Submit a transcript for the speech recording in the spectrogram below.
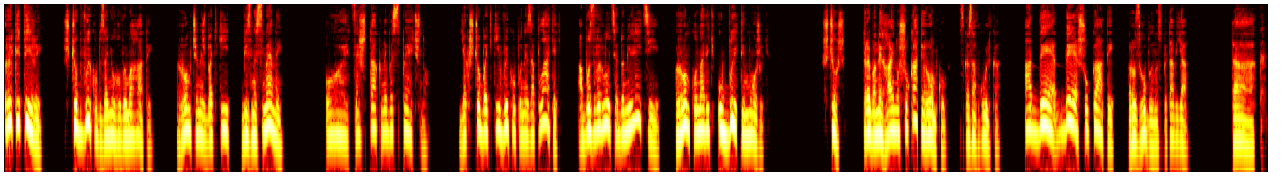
Рекетири, щоб викуп за нього вимагати. Ромчини ж батьки бізнесмени. Ой, це ж так небезпечно. Якщо батьки викупи не заплатять або звернуться до міліції, Ромку навіть убити можуть. Що ж, треба негайно шукати Ромку, сказав Гулька. А де, де шукати? розгублено спитав я. Так,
